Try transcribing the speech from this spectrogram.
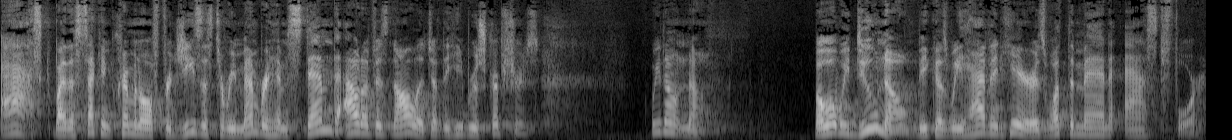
ask by the second criminal for Jesus to remember him stemmed out of his knowledge of the Hebrew Scriptures. We don't know. But what we do know, because we have it here, is what the man asked for.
